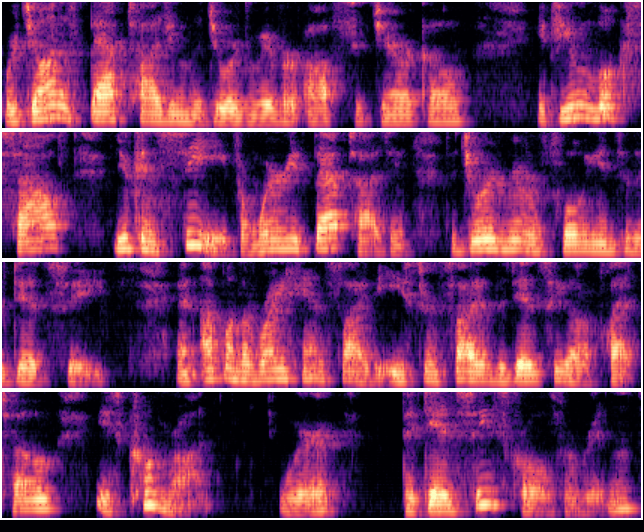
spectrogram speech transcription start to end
where John is baptizing the Jordan River opposite Jericho. If you look south, you can see from where he's baptizing the Jordan River flowing into the Dead Sea. And up on the right hand side, the eastern side of the Dead Sea on a plateau, is Qumran, where the Dead Sea Scrolls were written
